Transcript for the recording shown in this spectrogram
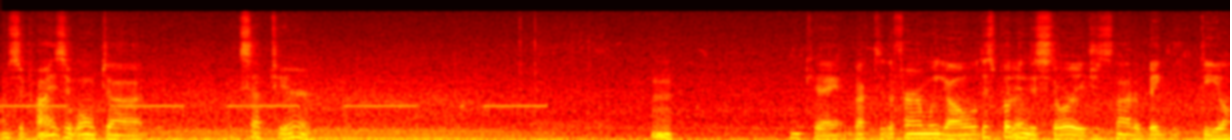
I'm surprised it won't uh, accept here. Hmm. Okay, back to the farm we go. We'll just put it into storage. It's not a big deal.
